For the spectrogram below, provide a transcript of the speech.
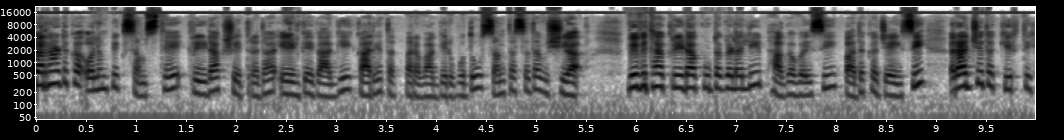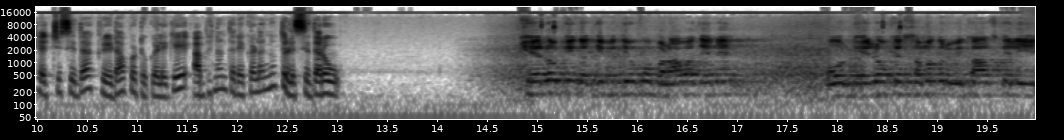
ಕರ್ನಾಟಕ ಒಲಿಂಪಿಕ್ ಸಂಸ್ಥೆ ಕ್ರೀಡಾ ಕ್ಷೇತ್ರದ ಏಳ್ಗೆಗಾಗಿ ಕಾರ್ಯತತ್ಪರವಾಗಿರುವುದು ಸಂತಸದ ವಿಷಯ. ವಿವಿಧ ಕ್ರೀಡಾಕೂಟಗಳಲ್ಲಿ ಭಾಗವಹಿಸಿ ಪದಕ ಜಯಿಸಿ ರಾಜ್ಯದ ಕೀರ್ತಿ ಹೆಚ್ಚಿಸಿದ ಕ್ರೀಡಾಪಟುಗಳಿಗೆ ಅಭಿನಂದನೆಗಳನ್ನು ತಿಳಿಸಿದರು. और खेलों के समग्र विकास के लिए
